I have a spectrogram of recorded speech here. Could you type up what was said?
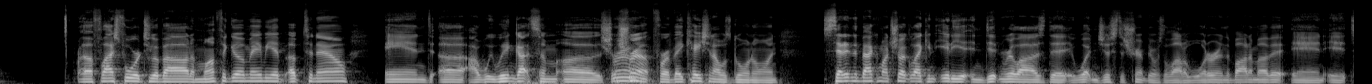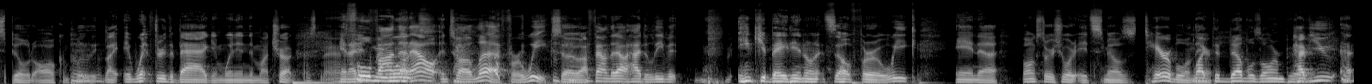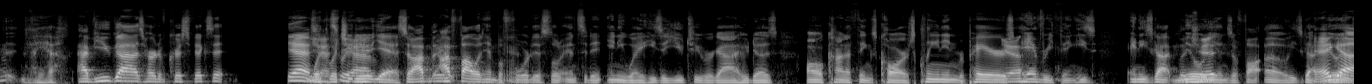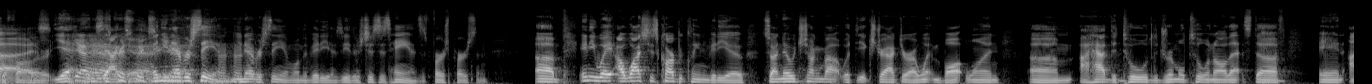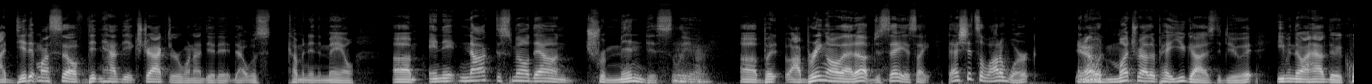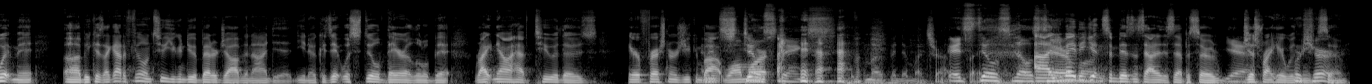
uh, flash forward to about a month ago, maybe up to now, and uh, I, we went and got some uh, shrimp. Shrimp. for a vacation I was going on. Set it in the back of my truck like an idiot and didn't realize that it wasn't just the shrimp. There was a lot of water in the bottom of it, and it spilled all completely. Like it went through the bag and went into my truck. That's nasty. And I Fooled didn't find that once. out until I left for a week. So I found it out. Had to leave it incubate in on itself for a week. And uh, long story short, it smells terrible in like there. Like the devil's armpit. have you? ha- yeah. Have you guys heard of ChrisFix It? Yes. with Yes, what we you have. do. Yeah. So I've, I've followed him before this little incident. Anyway, he's a YouTuber guy who does all kind of things, cars, cleaning, repairs, Yeah. everything. He's and he's got Legit. millions of fo- oh, he's got Hey, millions guys. of followers. Yeah, Yeah, exactly. Chris and you never see him. You never see him on the videos either. It's just his hands. It's first person. Um, anyway, I watched his carpet cleaning video, so I know what you're talking about with the extractor. I went and bought one. Um, I had the tool, the Dremel tool, and all that stuff, and I did it myself. Didn't have the extractor when I did it. That was coming in the mail, um, and it knocked the smell down tremendously. Yeah. Uh, but I bring all that up to say it's like that shit's a lot of work, and I would much rather pay you guys to do it, even though I have the equipment. Uh, because I got a feeling too, you can do a better job than I did. You know, because it was still there a little bit. Right now, I have two of those air fresheners you can buy And at Walmart. stinks. I have them opened in my truck. It but- still smells. Uh, you may be getting some business out of this episode Yeah, just right here with me. sure. So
